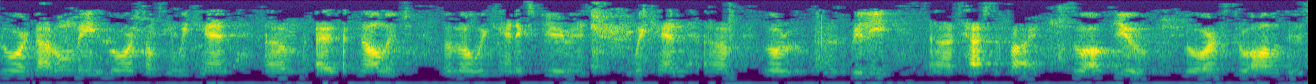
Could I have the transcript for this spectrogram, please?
Lord, not only, Lord, something we can um, acknowledge, but Lord, we can experience. We can, um, Lord, really uh, testify, Lord, of you, Lord, through all of this.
